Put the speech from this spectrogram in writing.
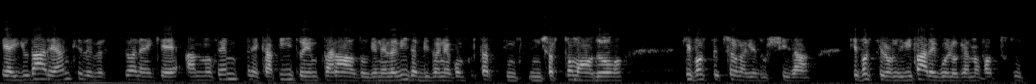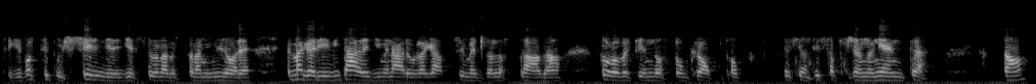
e aiutare anche le persone che hanno sempre capito e imparato che nella vita bisogna comportarsi in in un certo modo, che forse c'è una via d'uscita, che forse non devi fare quello che hanno fatto tutti, che forse puoi scegliere di essere una persona migliore e magari evitare di menare un ragazzo in mezzo alla strada solo perché indossa un crop top, perché non ti sta facendo niente. No?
